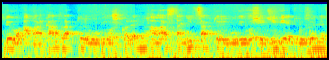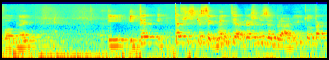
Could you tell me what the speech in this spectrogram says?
był Amar Kadla, który mówił o szkoleniu, Amar Stanica, który mówił o siedzibie drużyny wodnej. I, i, te, I te wszystkie segmenty, jak żeśmy zebrali, to tak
